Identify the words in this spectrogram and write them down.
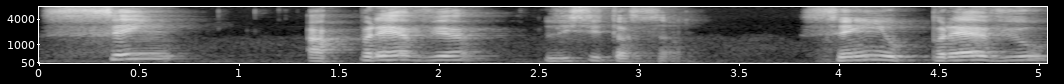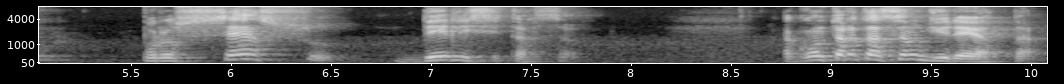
sem a prévia licitação, sem o prévio processo de licitação. A contratação direta,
